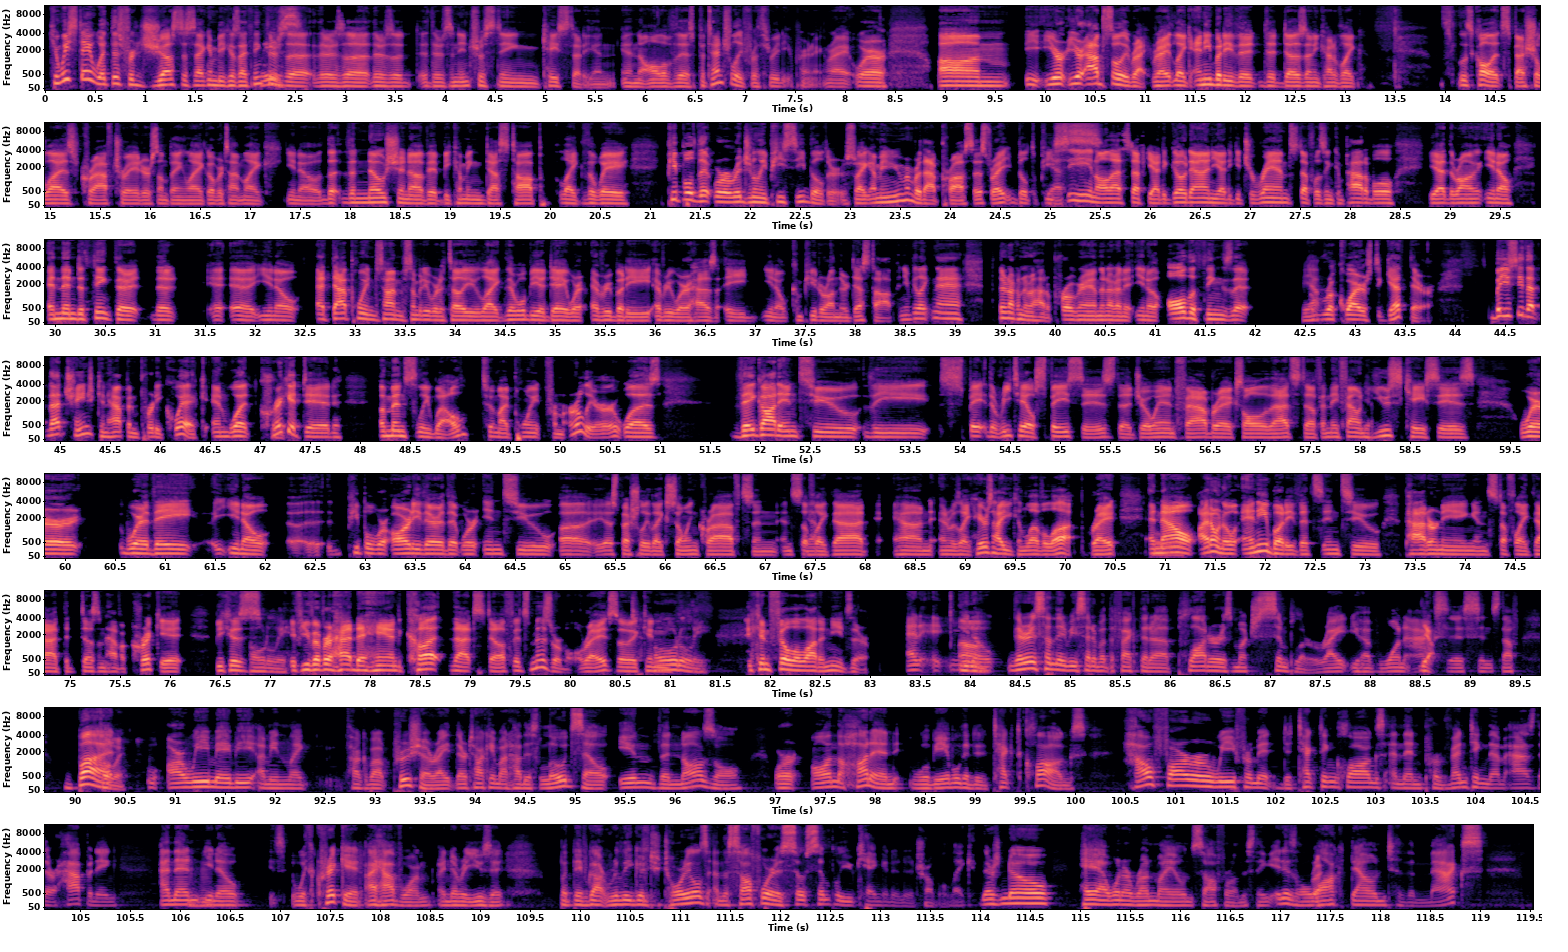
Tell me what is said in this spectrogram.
Can we stay with this for just a second because I think there's a there's a there's a there's an interesting case study in in all of this potentially for 3D printing, right? Where um you're you're absolutely right, right? Like anybody that that does any kind of like let's- call it specialized craft trade or something like over time like, you know, the the notion of it becoming desktop like the way people that were originally PC builders, like I mean, you remember that process, right? You built a PC Yes. and all that stuff. You had to go down, you had to get your RAM, stuff was incompatible, you had the wrong, you know, and then to think that that uh, uh, you know at that point in time if somebody were to tell you like there will be a day where everybody everywhere has a you know computer on their desktop and you'd be like nah they're not going to know how to program they're not going to you know all the things that Yeah. requires to get there but you see that that change can happen pretty quick and what Cricut did immensely well to my point from earlier was they got into the space the retail spaces the Joann fabrics all of that stuff and they found Yeah. use cases where where they you know uh, people were already there that were into uh, especially like sewing crafts and and stuff Yeah. like that and and was like here's how you can level up right and Totally. now i don't know anybody that's into patterning and stuff like that that doesn't have a Cricut because Totally. if you've ever had to hand cut that stuff it's miserable right so it can totally. it can fill a lot of needs there And it, you Um, know, there is something to be said about the fact that a plotter is much simpler, right? You have one Yeah. axis and stuff. But totally are we maybe? I mean, like talk about Prusa, right? They're talking about how this load cell in the nozzle or on the hot end will be able to detect clogs. How far are we from it detecting clogs and then preventing them as they're happening? And then Mhm. you know, it's, with Cricut, I have one. I never use it, but they've got really good tutorials, and the software is so simple you can't get into trouble. Like, there's no, hey, I want to run my own software on this thing. It is locked down to the max,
